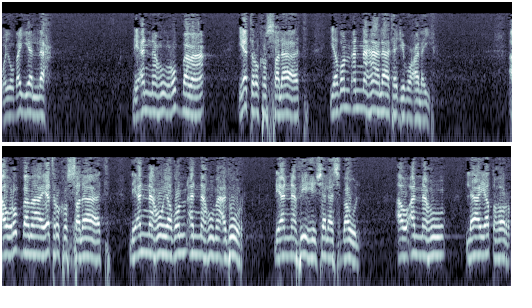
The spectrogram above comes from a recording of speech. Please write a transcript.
ويبين له لأنه ربما يترك الصلاة يظن أنها لا تجب عليه أو ربما يترك الصلاة لأنه يظن أنه معذور لأن فيه سلس بول أو أنه لا يطهر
